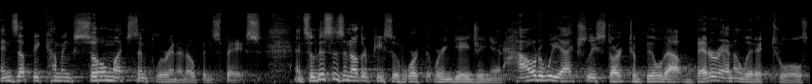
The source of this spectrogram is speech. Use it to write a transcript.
ends up becoming so much simpler in an open space. And so this is another piece of work that we're engaging in. How do we actually start to build out better analytic tools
